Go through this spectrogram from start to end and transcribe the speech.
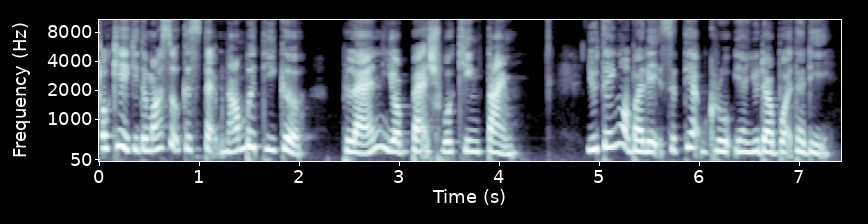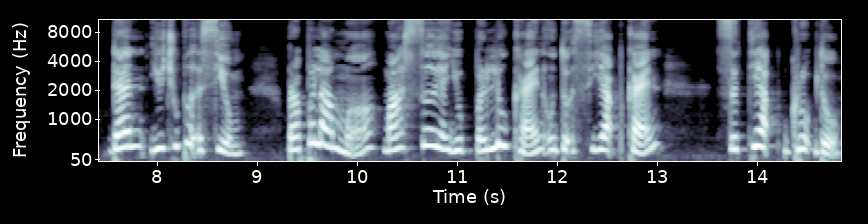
Okay, kita masuk ke step number plan your batch working time. You tengok balik setiap group yang you dah buat tadi dan you cuba assume berapa lama masa yang you perlukan untuk siapkan setiap group tu.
